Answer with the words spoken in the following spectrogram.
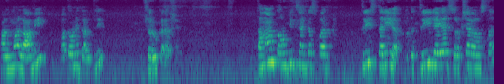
હાલમાં લાવી મતોની ગણતરી શરૂ કરાશે. તમામ કાઉન્ટિંગ સેન્ટર્સ પર ત્રિસ્તરીય, મતલબ ત્રી લેયર સુરક્ષા વ્યવસ્થા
